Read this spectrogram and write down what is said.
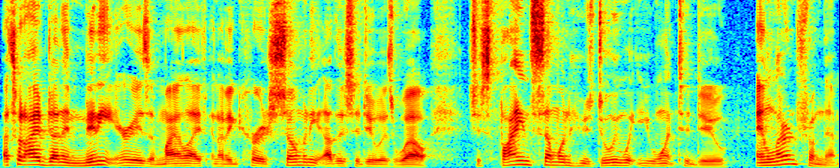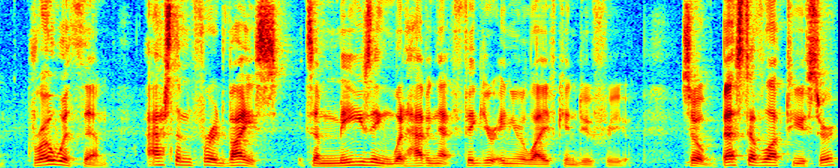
That's what I've done in many areas of my life, and I've encouraged so many others to do as well. Just find someone who's doing what you want to do and learn from them, grow with them, ask them for advice. It's amazing what having that figure in your life can do for you. So, best of luck to you, sir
